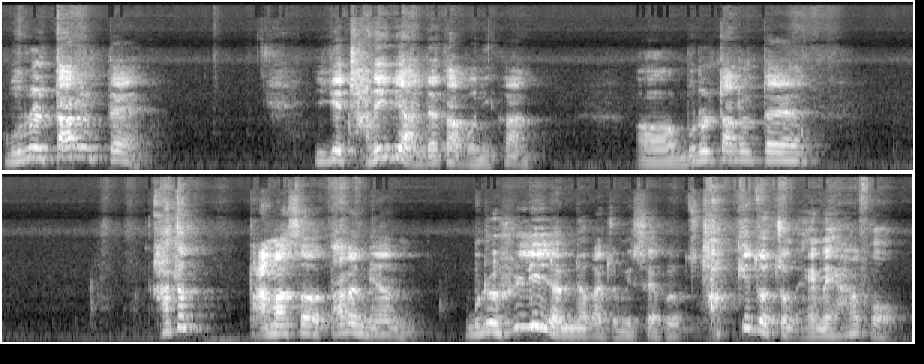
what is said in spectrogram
물을 따를 때 이게 자립이 안 되다 보니까 어, 물을 따를 때 가득 담아서 따르면 물을 흘릴 염려가 좀 있어요. 그리고 잡기도 좀 애매하고.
